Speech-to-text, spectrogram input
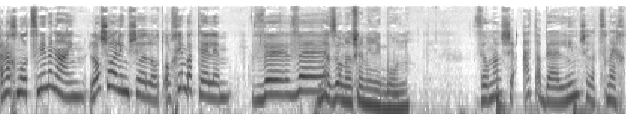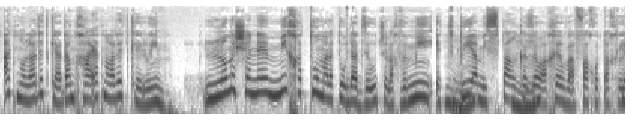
אנחנו עוצמים עיניים, לא שואלים שאלות, הולכים בתלם, ו... ו... מה זה אומר שאני ריבון? זה אומר שאת הבעלים של עצמך, את נולדת כאדם חי, את נולדת כאלוהים. לא משנה מי חתום על התעודת זהות שלך ומי הטביע מספר כזה או אחר והפך אותך ל...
